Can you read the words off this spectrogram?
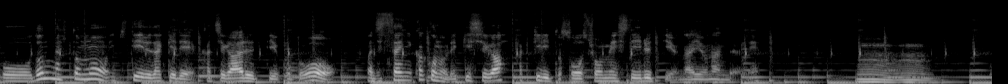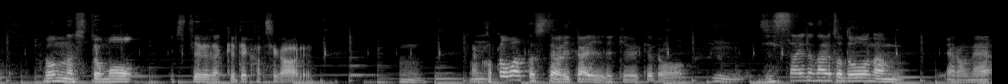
こうどんな人も生きているだけで価値があるっていうことを、まあ、実際に過去の歴史がはっきりとそう証明しているっていう内容なんだよね。うんうん。どんな人も生きてるだけで価値がある。うん。言葉としては理解できるけど、うん、実際となるとどうなんやろうね。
